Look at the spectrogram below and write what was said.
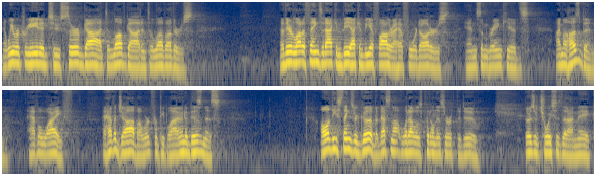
And we were created to serve God, to love God, and to love others. Now, there are a lot of things that I can be. I can be a father. I have four daughters and some grandkids. I'm a husband. I have a wife. I have a job. I work for people. I own a business. All of these things are good, but that's not what I was put on this earth to do. Those are choices that I make.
